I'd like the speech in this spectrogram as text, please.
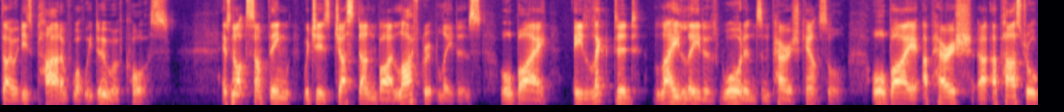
though it is part of what we do, of course. It's not something which is just done by life group leaders or by elected lay leaders, wardens, and parish council, or by a parish, uh, a pastoral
